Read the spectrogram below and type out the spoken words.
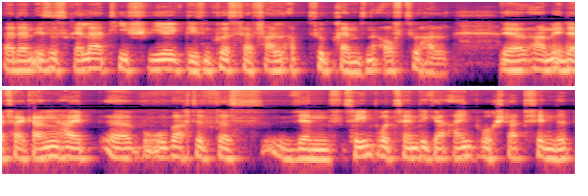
äh, dann ist es relativ schwierig, diesen Kursverfall abzubremsen, aufzuhalten. Wir haben in der Vergangenheit äh, beobachtet, dass wenn zehnprozentiger Einbruch stattfindet,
